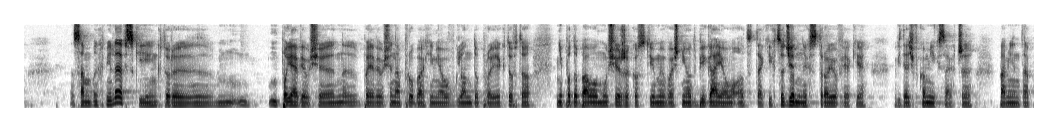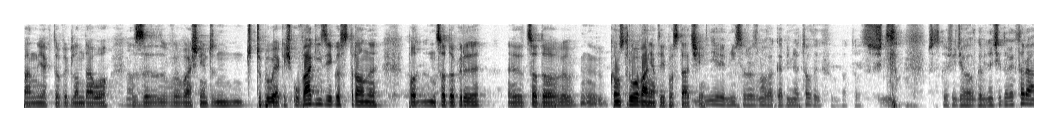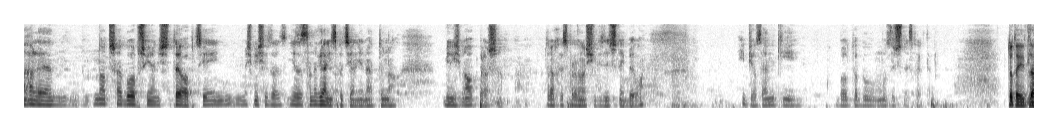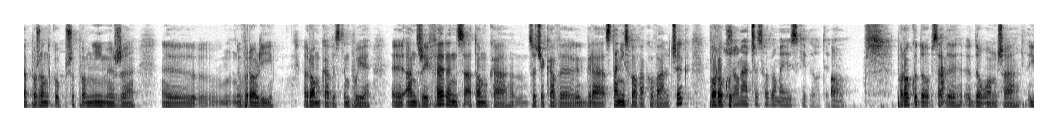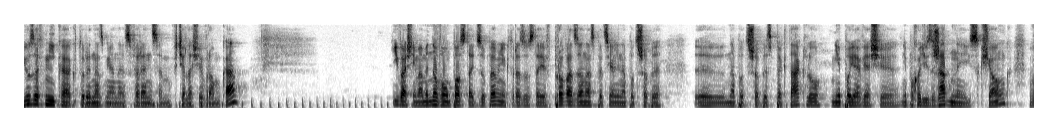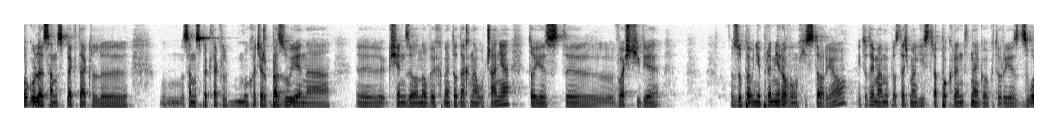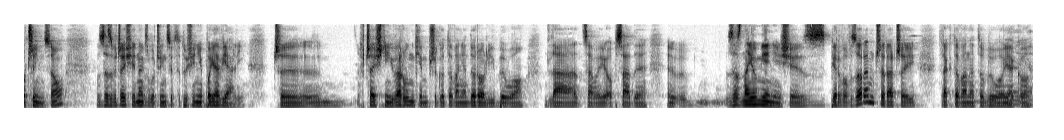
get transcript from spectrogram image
sam Chmielewski, który mm, pojawiał się, pojawiał się na próbach i miał wgląd do projektów, to nie podobało mu się, że kostiumy właśnie odbiegają od takich codziennych strojów, jakie widać w komiksach. Czy pamięta pan, jak to wyglądało z, w- właśnie, czy, czy były jakieś uwagi z jego strony po, co do gry, co do y, konstruowania tej postaci? Nie wiem nic o rozmowach gabinetowych, bo to wszystko się działo w gabinecie dyrektora, ale no, trzeba było przyjąć te opcje i myśmy się nie zastanawiali specjalnie nad tym. No, mieliśmy, o proszę, trochę sprawności fizycznej było i piosenki, bo to był muzyczny spektakl. Tutaj dla porządku przypomnijmy, że y, w roli Romka występuje y, Andrzej Ferenc, a Tomka, co ciekawe, gra Stanisława Kowalczyk. Po roku, Żona Czesława Majewskiego. Tego. o, po roku do obsady dołącza Józef Mika, który na zmianę z Ferencem wciela się w Romka. I właśnie mamy nową postać zupełnie, która zostaje wprowadzona specjalnie na potrzeby, y, na potrzeby spektaklu. Nie pojawia się, nie pochodzi z żadnej z ksiąg. W ogóle sam spektakl, y, sam spektakl chociaż bazuje na y, księdze o nowych metodach nauczania, to jest y, właściwie zupełnie premierową historią. I tutaj mamy postać magistra pokrętnego, który jest złoczyńcą. Zazwyczaj się jednak złoczyńcy w tytułie nie pojawiali. Czy wcześniej warunkiem przygotowania do roli było dla całej obsady y, zaznajomienie się z pierwowzorem, czy raczej traktowane to było jako,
